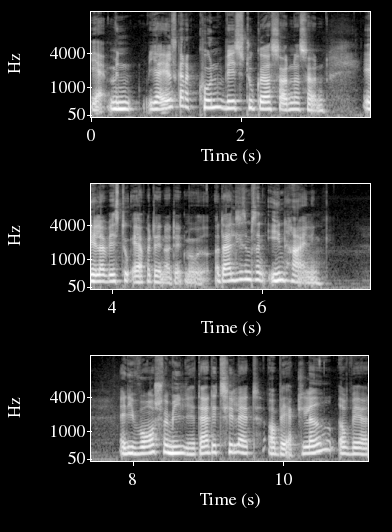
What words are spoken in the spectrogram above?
ja, men jeg elsker dig kun, hvis du gør sådan og sådan. Eller hvis du er på den og den måde. Og der er ligesom sådan en indhegning. At i vores familie, der er det tilladt at være glad, og være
